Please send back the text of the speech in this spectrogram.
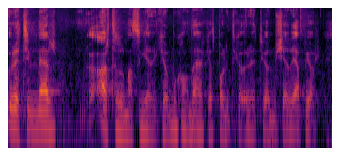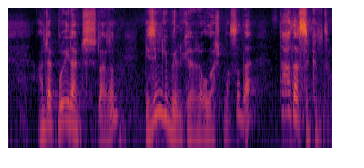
Üretimler artırılması gerekiyor. Bu konuda herkes politika üretiyor, bir şeyler yapıyor. Ancak bu ilaçların bizim gibi ülkelere ulaşması da daha da sıkıntılı.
